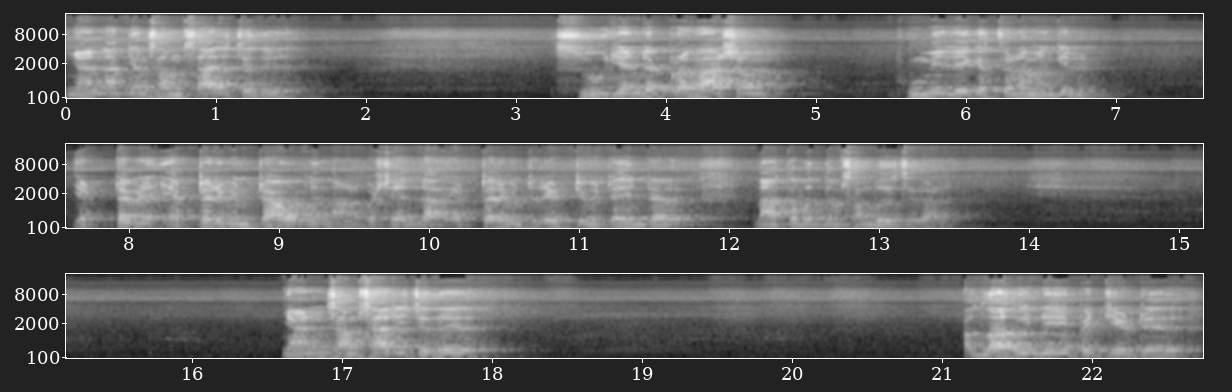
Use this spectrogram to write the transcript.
ഞാൻ ആദ്യം സംസാരിച്ചത് സൂര്യന്റെ പ്രകാശം ഭൂമിയിലേക്ക് എത്തണമെങ്കിൽ എട്ട് എട്ടര മിനിറ്റ് ആവുമെന്നാണ് പക്ഷേ അല്ല എട്ടര മിനിറ്റിൽ എട്ട് മിനിറ്റ് അതിന്റെ നാക്കബദ്ധം സംഭവിച്ചതാണ്. ഞാൻ സംസാരിച്ചത് അള്ളാഹുവിനെ പറ്റിയിട്ട്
